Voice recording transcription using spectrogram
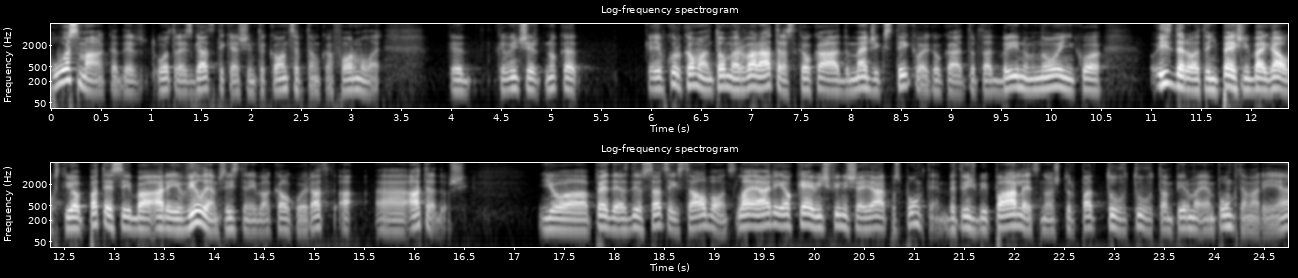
posmā, kad ir otrais gads tikai šim konceptam, kā formulai, ka, ka viņš ir, nu, ka, ka jebkura komanda tomēr var atrast kaut kādu magic stick vai kaut kādu brīnumu nūjiņu, ko izdarot, viņi pēkšņi baigi augstu. Jo patiesībā arī Viljams īstenībā kaut ko ir at, a, a, atraduši. Jo pēdējās divas sacīkstes Albons, lai arī ok, viņš finšēja ārpus punktiem, bet viņš bija pārliecinoši turpat tuvu tuv tam pirmajam punktam arī. Ja?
